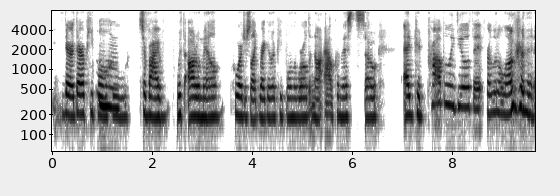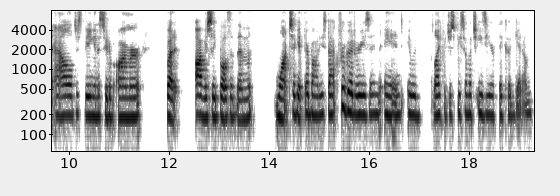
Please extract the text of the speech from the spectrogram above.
there there are people mm-hmm. who survive with automail who are just like regular people in the world and not alchemists. So Ed could probably deal with it for a little longer than Al just being in a suit of armor. But obviously both of them want to get their bodies back for good reason and it would life would just be so much easier if they could get them.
